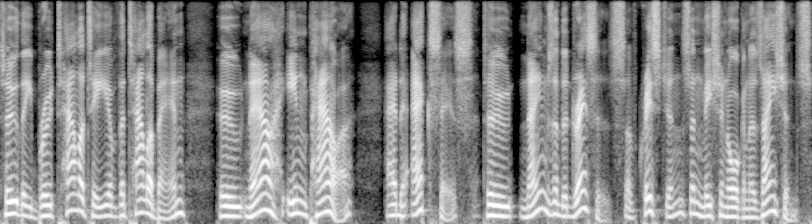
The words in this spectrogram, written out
to the brutality of the Taliban, who now in power had access to names and addresses of Christians and mission organisations.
